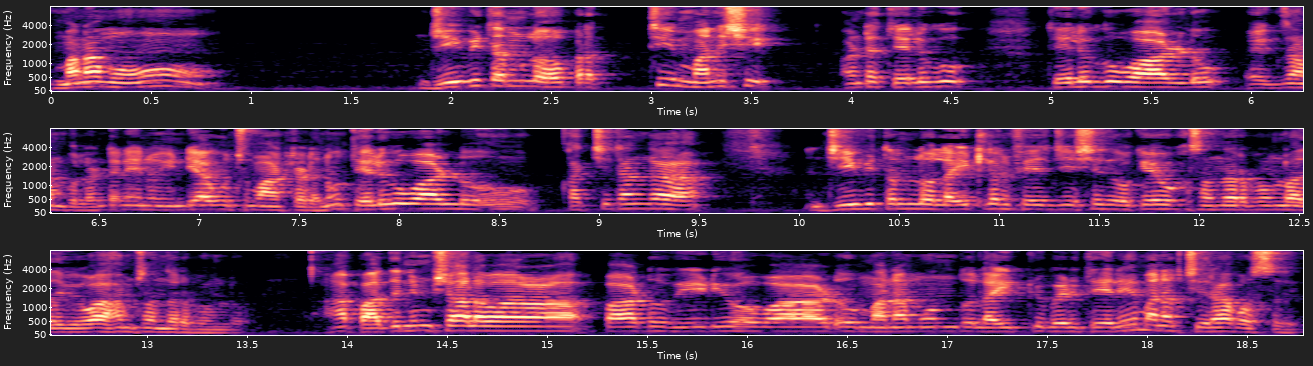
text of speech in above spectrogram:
మనము జీవితంలో ప్రతి మనిషి అంటే తెలుగు తెలుగు వాళ్ళు ఎగ్జాంపుల్ అంటే నేను ఇండియా గురించి మాట్లాడను. తెలుగు వాళ్ళు ఖచ్చితంగా జీవితంలో లైట్లను ఫేస్ చేసేది ఒకే ఒక సందర్భంలో అది వివాహం సందర్భంలో. ఆ పది నిమిషాల పాటు వీడియో వాడు మన ముందు లైట్లు పెడితేనే మనకు చిరాకు వస్తుంది.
